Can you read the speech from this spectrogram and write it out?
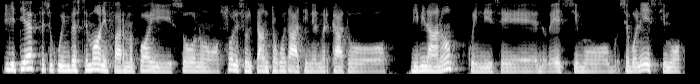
Gli ETF su cui investe Monifarm poi sono solo e soltanto quotati nel mercato di Milano, quindi se dovessimo, se volessimo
